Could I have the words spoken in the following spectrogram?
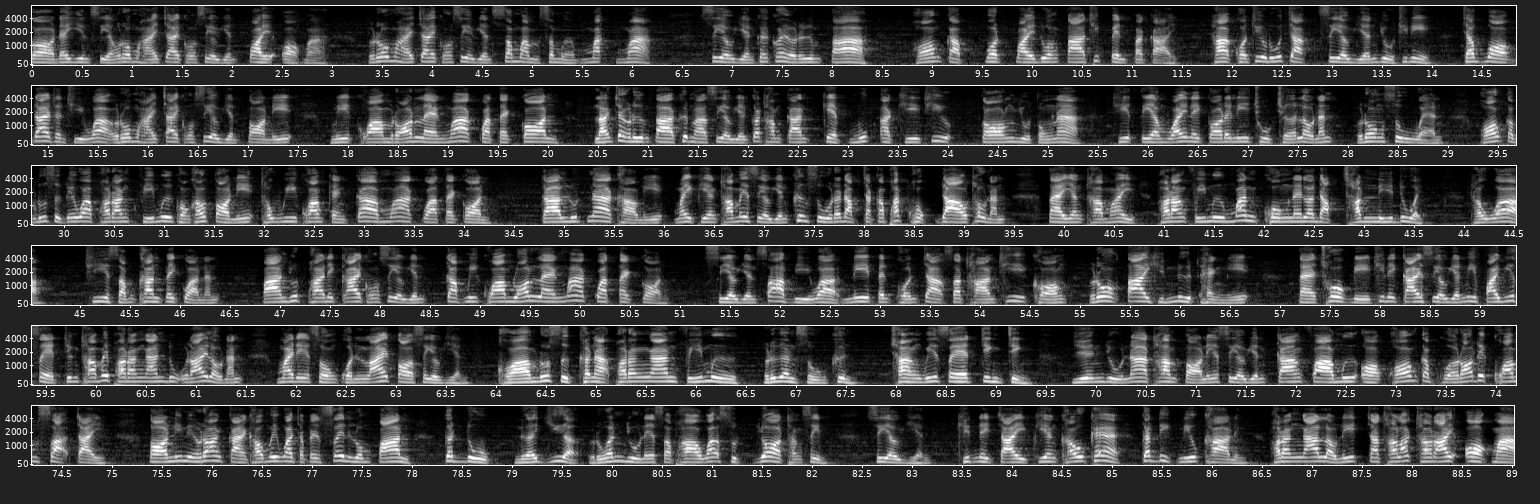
ก็ได้ยินเสียงลมหายใจของเสี่ยวเหยียนปล่อยออกมาลมหายใจของเสี่ยวเหยียนสม่ำเสมอมากๆ เสี่ยวเหยียนค่อยๆลืมตา พร้อมกับปลดปล่อยดวงตาที่เป็นประกาย ถ้าคนที่รู้จักเซียวเหยียนอยู่ที่นี่ จะบอกได้ทันทีว่าลมหายใจของเซียวเหยียนตอนนี้ มีความร้อนแรงมากกว่าแต่ก่อน หลังจากลืมตาขึ้นมาเซียวเหยียนก็ทำการเก็บมุกอาคีที่กองอยู่ตรงหน้า ที่เตรียมไว้ในกรณีฉุกเฉินเหล่านั้นลงสู่แหวน พร้อมกับรู้สึกได้ว่าพลังฝีมือของเขาตอนนี้ ทวีความแกร่งกล้ามากกว่าแต่ก่อน การลุดหน้าข่าวนี้ไม่เพียงทำให้เสี่ยวเหยียนขึ้นสู่ระดับจักรพรรดิ6ดาวเท่านั้น แต่ยังทำให้พลังฝีมือมั่นคงในระดับชั้นนี้ด้วยทว่าที่สำคัญไปกว่านั้น ปานยุทธภายในกายของเสี่ยวเหยียนกลับมีความร้อนแรงมากกว่าแต่ก่อน เสี่ยวเหยียนทราบดีว่านี่เป็นผลจากสถานที่ของโรคใต้หินหนืดแห่งนี้ แต่โชคดีที่ในกายเสี่ยวเหยียนมีไฟวิเศษ จึงทำให้พลังงานดุร้ายเหล่านั้น ไม่ได้ส่งผลร้ายต่อเสี่ยวเหยียน ความรู้สึกขณะพลังงานฝีมือเลื่อนสูงขึ้น ช่างวิเศษจริง ๆยืนอยู่หน้าถ้ำต่อนนี้เสี่ยวเหยียนกลางฝ่ามือออกพร้อมกับหัวเราะด้วยความสะใจ ตอนนี้ในร่างกายเขาไม่ว่าจะเป็นเส้นลมปานกระดูกเนื้อเยื่อร้วนอยู่ในสภาวะสุดยอดทั้งสิ้นเสี่ยวเหยียน คิดในใจเพียงเขาแค่กระดิกนิ้วขาหนึ่ง พลังงานเหล่านี้จะทะลักทลายออกมา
